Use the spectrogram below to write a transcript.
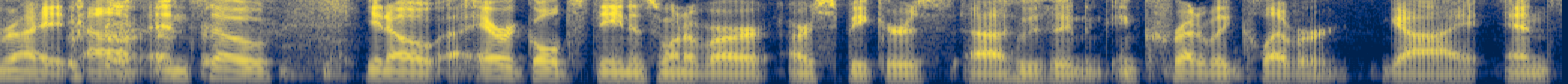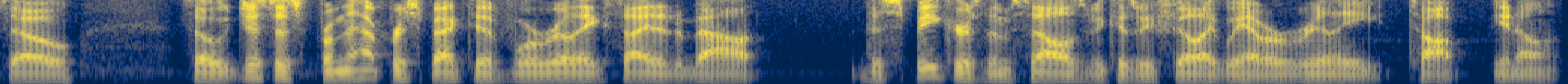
right? Um, and so, you know, Eric Goldstein is one of our our speakers, uh, who's an incredibly clever guy, and so, so just as from that perspective, we're really excited about the speakers themselves because we feel like we have a really top, you know,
